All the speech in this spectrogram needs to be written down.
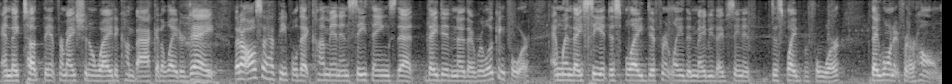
and they tuck the information away to come back at a later date. but I also have people that come in and see things that they didn't know they were looking for, and when they see it displayed differently than maybe they've seen it displayed before, they want it for their home,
